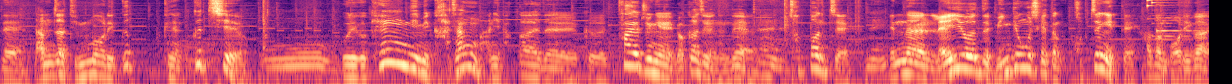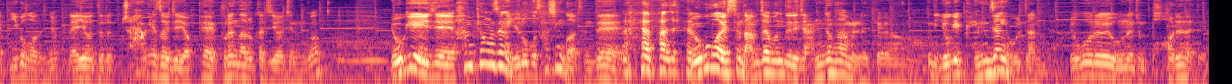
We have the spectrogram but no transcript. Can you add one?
네, 남자 뒷머리 끝 그냥 끝이에요. 오. 우리 그 K님이 가장 많이 바꿔야 될 그 스타일 중에 몇 가지가 있는데 네. 첫 번째 네. 옛날 레이어드 민경훈 씨가 했던 겁쟁이 때 하던 머리가 이거거든요. 레이어드를 쫙 해서 이제 옆에 구렛나루까지 이어지는 거. 어. 요게 이제 한 평생 이러고 사신 것 같은데 맞아요. 요거가 있으면 남자분들이 이제 안정감을 느껴요. 근데 요게 굉장히 old합니다. 요거를 오늘 좀 버려야 돼요.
